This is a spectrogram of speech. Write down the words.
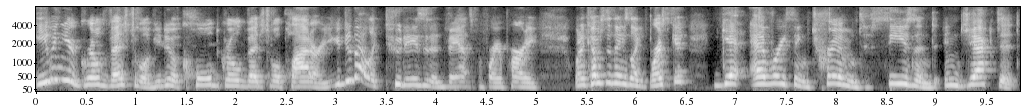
even your grilled vegetable, if you do a cold grilled vegetable platter, you can do that like two days in advance before your party. When it comes to things like brisket, get everything trimmed, seasoned, injected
